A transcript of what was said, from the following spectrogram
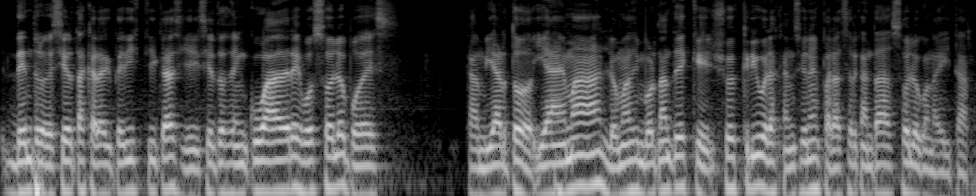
dentro de ciertas características y ciertos encuadres, vos solo podés cambiar todo. Y además, lo más importante es que yo escribo las canciones para ser cantadas solo con la guitarra.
